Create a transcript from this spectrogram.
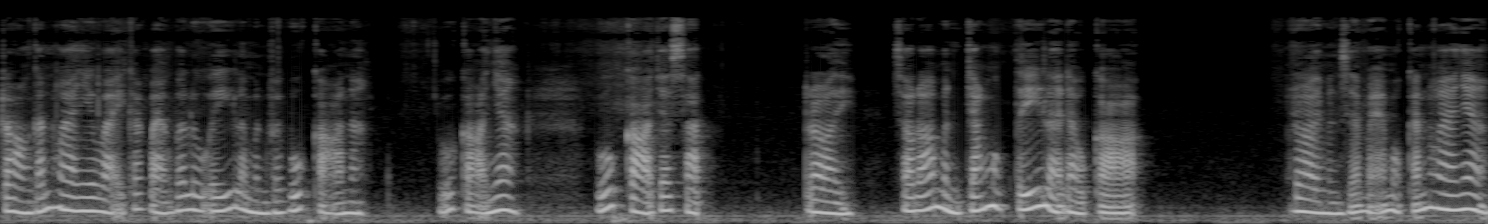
tròn cánh hoa như vậy, các bạn phải lưu ý là mình phải vuốt cọ nè. Vuốt cọ nha. Vuốt cọ cho sạch. Rồi, sau đó mình chấm một tí lại đầu cọ. Rồi, mình sẽ vẽ một cánh hoa nha.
